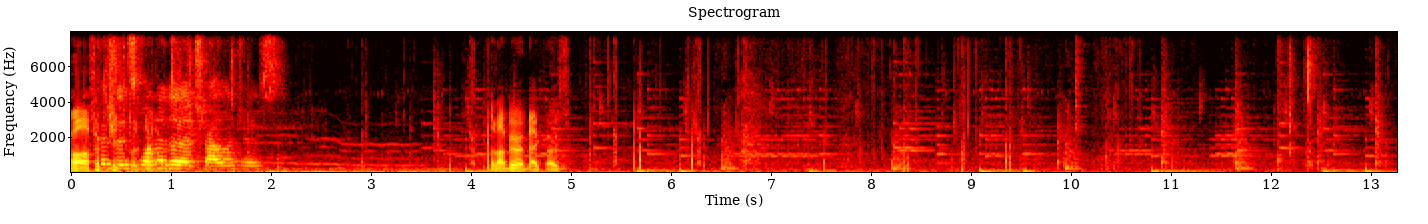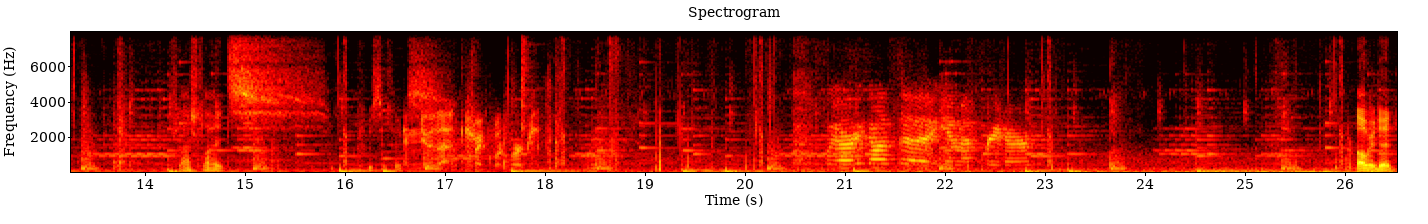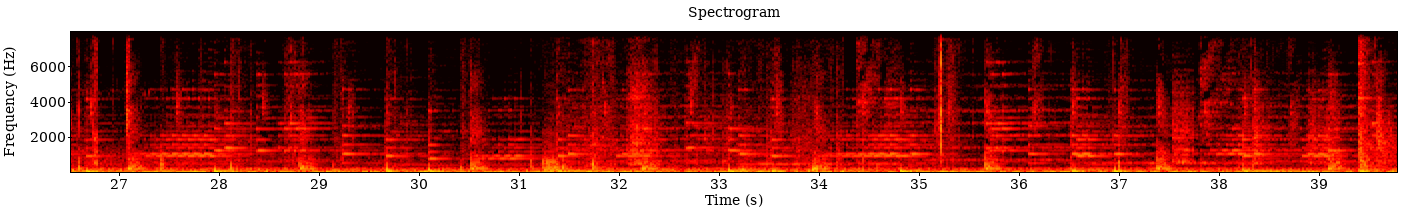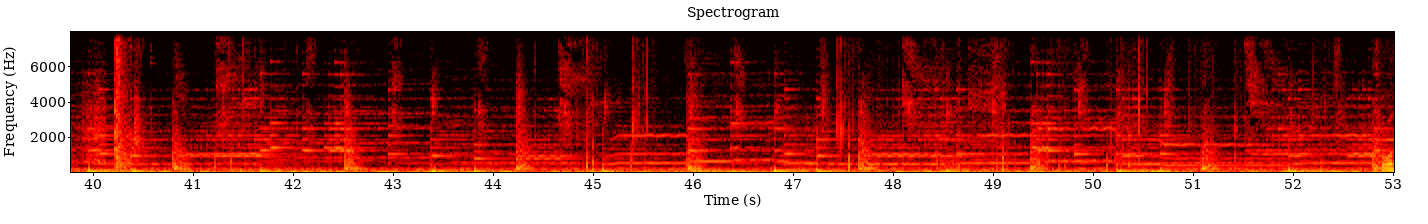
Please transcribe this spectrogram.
Oh, I forgot Because it's for one of the. the challenges. But I'll be right back, Garth. Flashlights. Crucifix. I knew that trick would work. We already got the EMF reader. Oh, we did?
